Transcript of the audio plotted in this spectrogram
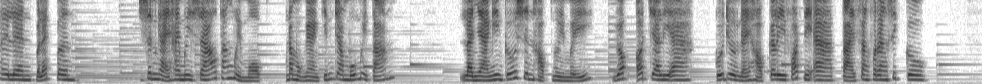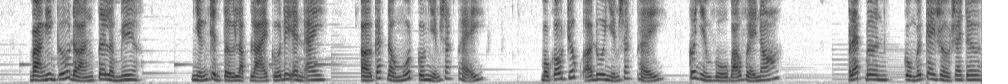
Helen Blackburn sinh ngày 26 tháng 11 năm 1948 là nhà nghiên cứu sinh học người Mỹ gốc Australia của trường Đại học California tại San Francisco. Bà nghiên cứu đoạn telomere, những trình tự lặp lại của DNA ở các đầu mút của nhiễm sắc thể. Một cấu trúc ở đuôi nhiễm sắc thể có nhiệm vụ bảo vệ nó. Blackburn cùng với Carol Rider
